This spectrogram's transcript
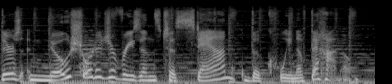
there's no shortage of reasons to stan the Queen of Tejano.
